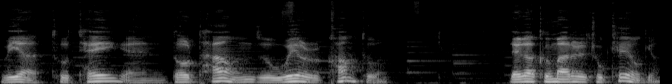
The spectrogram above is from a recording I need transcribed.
we are to take and the towns we'll come to. 내가 그 말을 좋게 여겨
